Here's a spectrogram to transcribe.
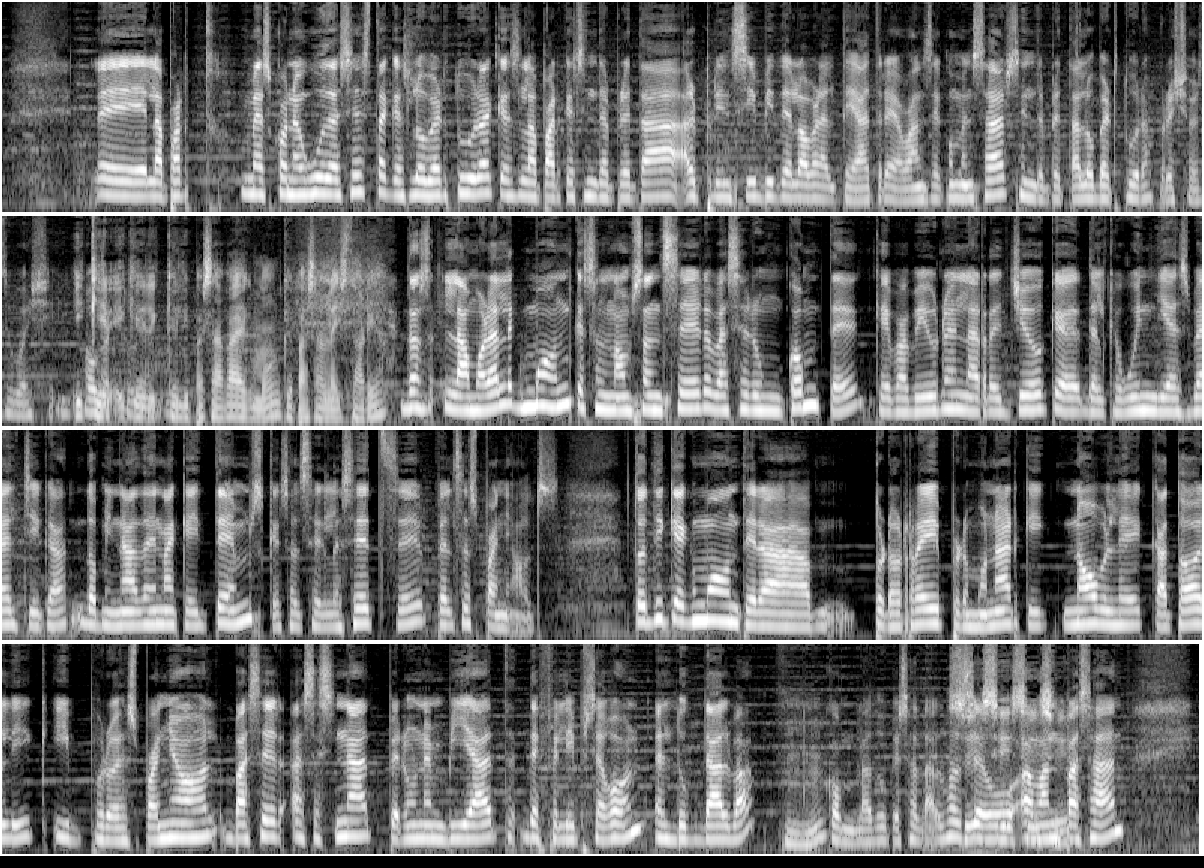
Eh, la part més coneguda és esta, que és l'obertura, que és la part que s'interpreta al principi de l'obra al teatre. Abans de començar s'interpreta l'obertura, per això es diu així. I què, què, què li passava a Egmont? Què passa en la història? Doncs la Moral Egmont, que és el nom sencer, va ser un comte que va viure en la regió que, del que avui en dia és Bèlgica, dominada en aquell temps, que és el segle XVI, pels espanyols. Tot i que Egmont era pro-rei, pro-monàrquic, noble, catòlic i pro-espanyol, va ser assassinat per un enviat de Felip II, el duc d'Alba, Mhm. com la duquesa d'Alba, Sí, seu sí, sí, avantpassat,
